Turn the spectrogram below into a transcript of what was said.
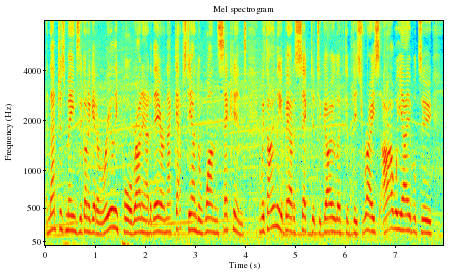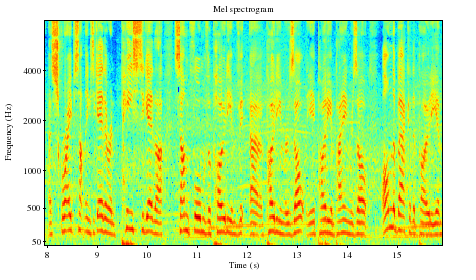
and that just means they're going to get a really poor run out of there, and that gap's down to one second. And with only about a sector to go left of this race, are we able to uh, scrape something together and piece together some form of a podium uh, podium result here, podium paying result on the back of the podium?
